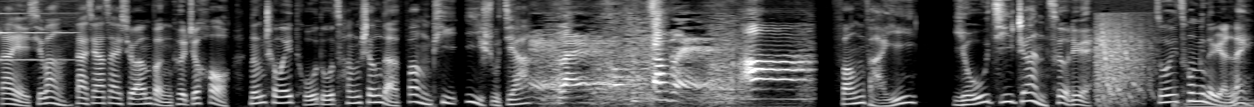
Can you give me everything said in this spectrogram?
但也希望大家在学完本课之后，能成为荼毒苍生的放屁艺术家。来，张嘴啊！方法一：游击战策略。作为聪明的人类，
